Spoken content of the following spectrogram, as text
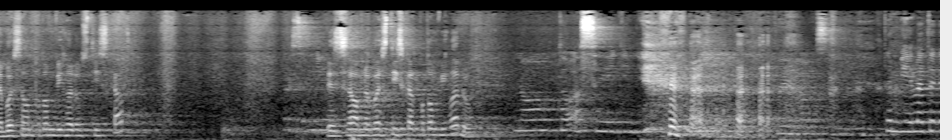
Nebo se vám potom výhledu stýskat? Jestli se vám nebude stýskat po tom výhledu? No, to asi jedině. ten výhled,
